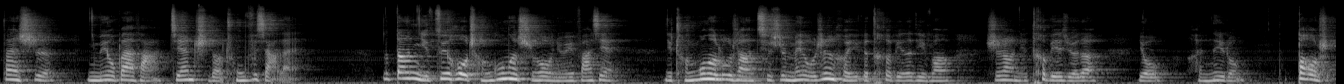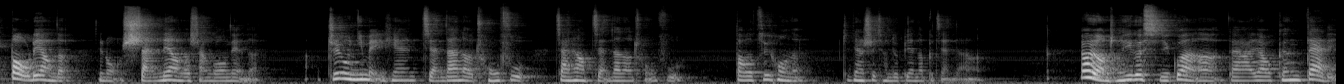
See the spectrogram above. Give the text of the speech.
但是你没有办法坚持的重复下来。当你最后成功的时候，你会发现。你成功的路上其实没有任何一个特别的地方是让你特别觉得有很那种爆爆亮的那种闪亮的闪光点的只有你每天简单的重复加上简单的重复，到了最后呢，这件事情就变得不简单了。要养成一个习惯啊，大家要跟代理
